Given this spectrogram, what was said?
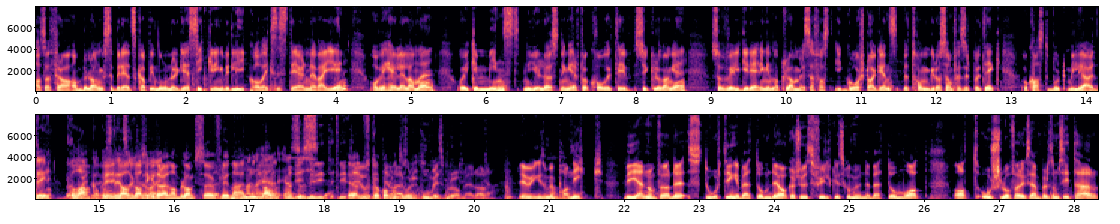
altså fra ambulanseberedskap i Nord-Norge, sikring, vedlikehold av eksisterende veier over hele landet, og ikke minst nye løsninger for kollektiv, sykkel og gange, så velger regjeringen å klamre seg fast i gårsdagens betonggrå samferdselspolitikk og kaste bort milliarder på ja, vi- la, la oss ikke dra inn ambulanseflyene her. Men Men, jeg- jeg Men synes- Ja, er du skal komme er til jo komisk programleder. Det er jo ingen som er panikk. Vi gjennomfører det Stortinget bedt om, det Akershus fylkeskommune bedt om. Og at, at Oslo, f.eks., som sitter her,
